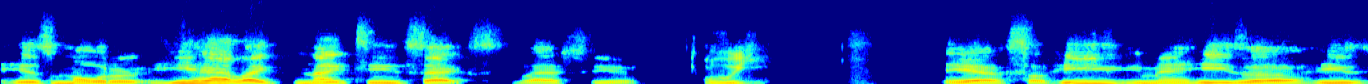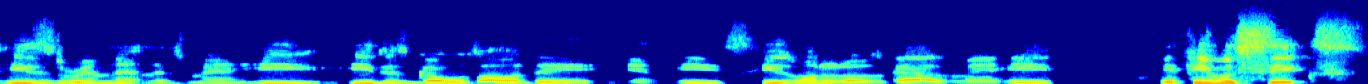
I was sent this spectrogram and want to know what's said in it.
his motor. He had like 19 sacks last year. Ooh, Yeah, so he man, he's a he's he's relentless, man. He he just goes all day, and he's he's one of those guys, man. He if he was six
